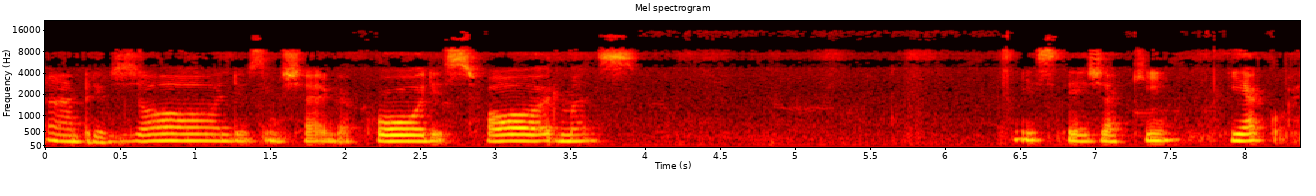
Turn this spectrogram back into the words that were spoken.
Abre os olhos, enxerga cores, formas. Esteja aqui e agora.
